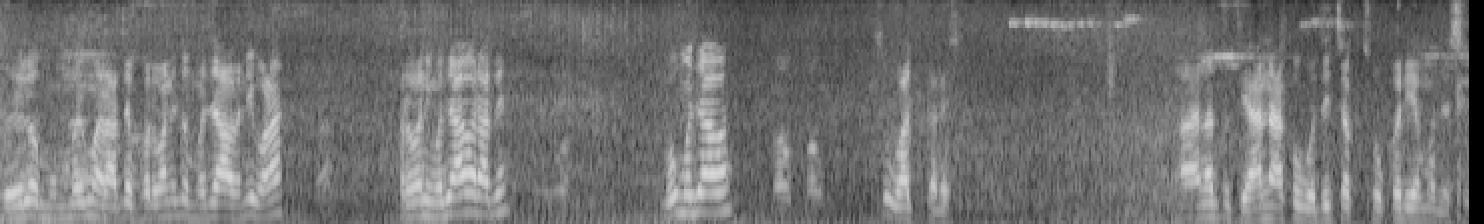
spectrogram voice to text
જોઈ લો મુંબઈમાં રાતે ફરવાની તો મજા આવે નહીં ભણા ફરવાની મજા આવે રાતે? બહુ મજા આવે. શું વાત કરે છે? આના તો ધ્યાન આખું બધી ચક છોકરી એમ જ હશે.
